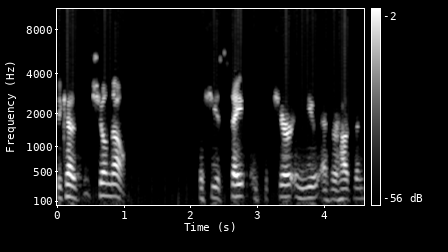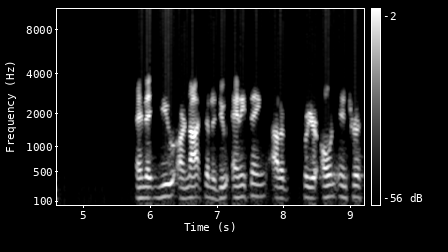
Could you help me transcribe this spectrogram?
Because she'll know that she is safe and secure in you as her husband, and that you are not going to do anything out of for your own interest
